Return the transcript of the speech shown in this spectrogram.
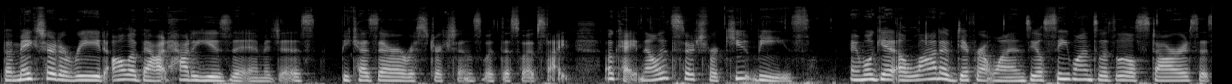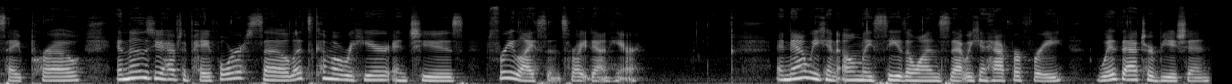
but make sure to read all about how to use the images because there are restrictions with this website. Okay, now let's search for cute bees. And we'll get a lot of different ones. You'll see ones with little stars that say Pro, and those you have to pay for. So let's come over here and choose free license right down here. And now we can only see the ones that we can have for free with attribution.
